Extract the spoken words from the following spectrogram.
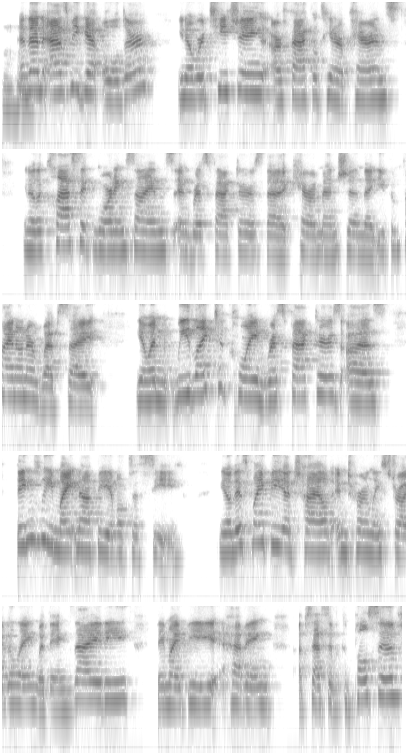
Mm-hmm. And then as we get older, you know, we're teaching our faculty and our parents, you know, the classic warning signs and risk factors that Kara mentioned that you can find on our website. You know, and we like to coin risk factors as things we might not be able to see. You know, this might be a child internally struggling with anxiety. They might be having obsessive compulsive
